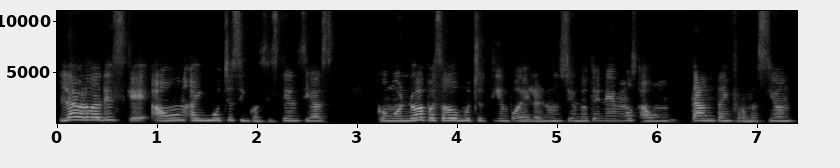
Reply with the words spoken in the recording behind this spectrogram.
La verdad es que aún hay muchas inconsistencias. Como no ha pasado mucho tiempo del anuncio, no tenemos aún tanta información,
